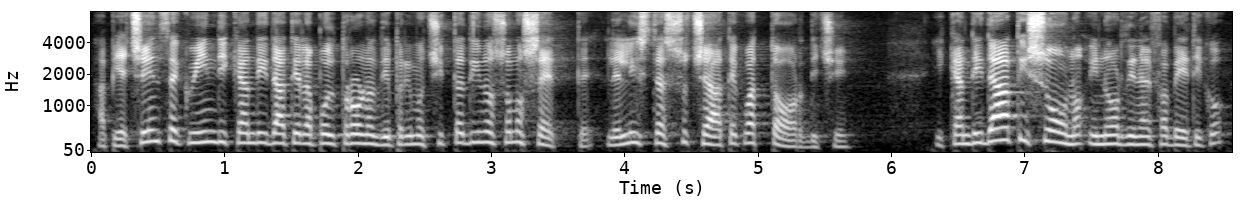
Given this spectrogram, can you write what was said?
A Piacenza quindi i candidati alla poltrona di primo cittadino sono 7, le liste associate 14. I candidati sono, in ordine alfabetico,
